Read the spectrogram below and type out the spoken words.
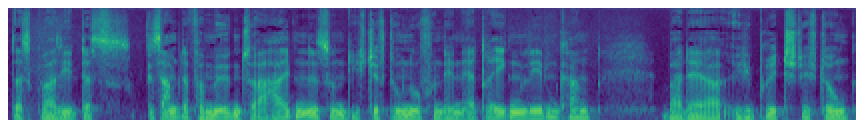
dass quasi das gesamte Vermögen zu erhalten ist und die Stiftung nur von den Erträgen leben kann. Bei der Hybridstiftung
